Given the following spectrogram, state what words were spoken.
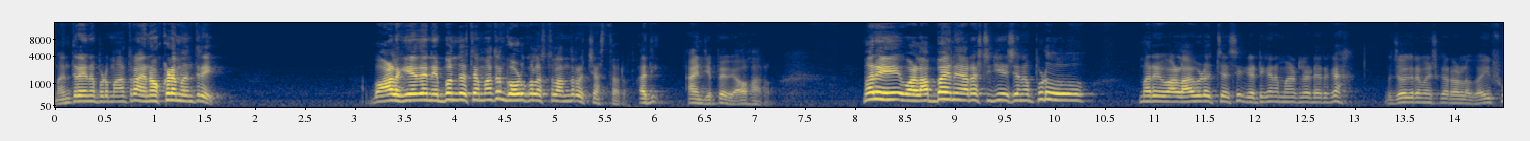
మంత్రి అయినప్పుడు మాత్రం ఆయన ఒక్కడే మంత్రి. వాళ్ళకి ఏదైనా ఇబ్బంది వస్తే మాత్రం గౌడ కులస్తులు అందరూ వచ్చేస్తారు. అది ఆయన చెప్పే వ్యవహారం. మరి వాళ్ళ అబ్బాయిని అరెస్ట్ చేసినప్పుడు మరి వాళ్ళ ఆవిడ వచ్చేసి గట్టిగానే మాట్లాడారుగా. జోగి రమేష్ గారు వాళ్ళ వైఫ్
